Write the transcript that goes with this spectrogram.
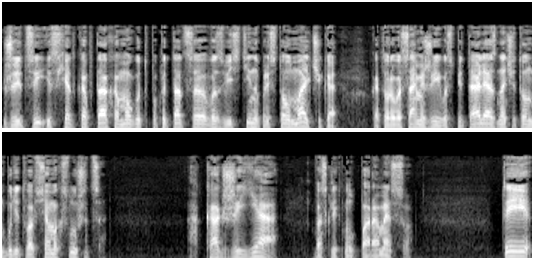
жрецы из Хет-Каптаха могут попытаться возвести на престол мальчика, которого сами же и воспитали, а значит, он будет во всем их слушаться. «А как же я?» — воскликнул Парамессу. «Ты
